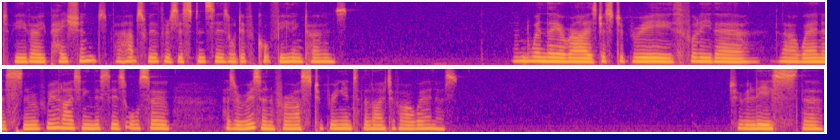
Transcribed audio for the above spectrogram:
to be very patient, perhaps with resistances or difficult feeling tones. And when they arise, just to breathe fully there, our awareness, and realizing this is also has arisen for us to bring into the light of our awareness. To release the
